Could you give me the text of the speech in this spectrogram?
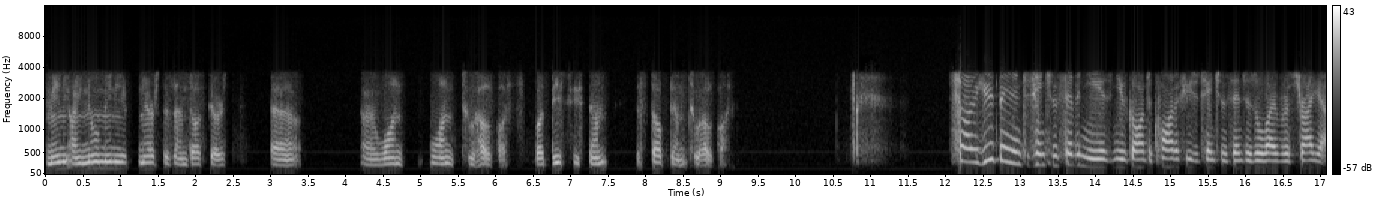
many I know many nurses and doctors uh, uh, want want to help us, but this system stopped them to help us. So you've been in detention seven years, and you've gone to quite a few detention centres all over Australia.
